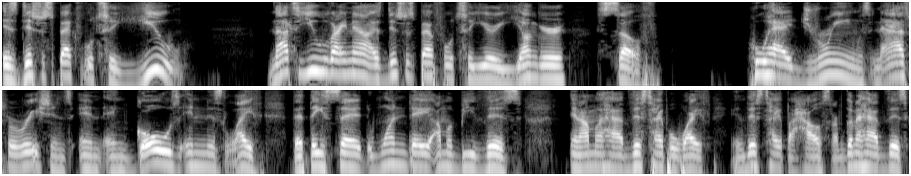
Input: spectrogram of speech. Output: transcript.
is disrespectful to you not to you right now it's disrespectful to your younger self who had dreams and aspirations and, and goals in this life that they said one day I'm gonna be this and I'm gonna have this type of wife and this type of house and I'm gonna have this.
